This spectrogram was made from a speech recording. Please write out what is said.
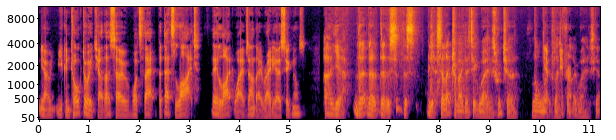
you know, you can talk to each other. So what's that? But that's light. They're light waves, aren't they? Radio signals. Uh, yeah, they're, they're, they're this, this, yes, electromagnetic waves, which are long wavelength yep, light waves. Yeah.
